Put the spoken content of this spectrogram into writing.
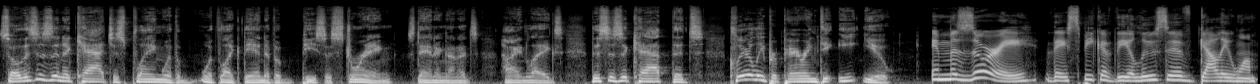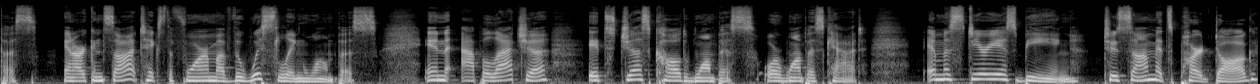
So this isn't a cat just playing with a, with like the end of a piece of string standing on its hind legs. This is a cat that's clearly preparing to eat you. In Missouri, they speak of the elusive gallywampus. In Arkansas, it takes the form of the whistling wampus. In Appalachia, it's just called wampus or wampus cat, a mysterious being. To some, it's part dog,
